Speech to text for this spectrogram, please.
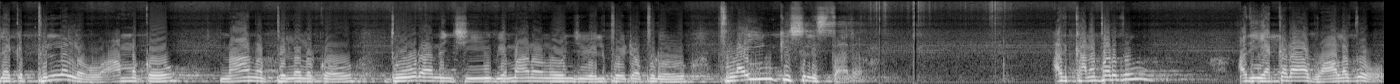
లేక పిల్లలు అమ్మకో నాన్న పిల్లలకో దూరం నుంచి విమానంలోంచి వెళ్ళిపోయేటప్పుడు ఫ్లయింగ్ కిస్సులు ఇస్తారు. అది కనపడదు. అది ఎక్కడ వాళ్ళదు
